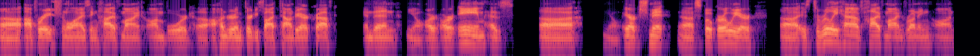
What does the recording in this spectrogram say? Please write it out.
uh, operationalizing HiveMind on board uh, 135 pound aircraft. And then, you know, our, our aim, as uh, you know, Eric Schmidt uh, spoke earlier, uh, is to really have HiveMind running on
